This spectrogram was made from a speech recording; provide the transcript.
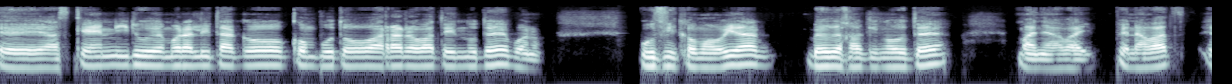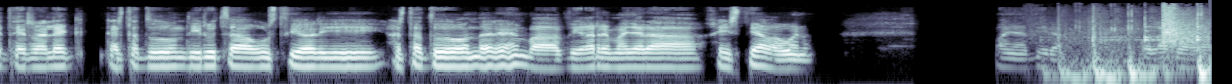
eh, azken hiru demoralditako konputo arraro bat egin dute, bueno, uziko mobidak, beude jakingo dute, baina bai, pena bat, eta Israelek gastatu duen dirutza guzti hori gastatu ondaren, ba, bigarren mailara geistea, ba, bueno. Baina tira, holakoa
